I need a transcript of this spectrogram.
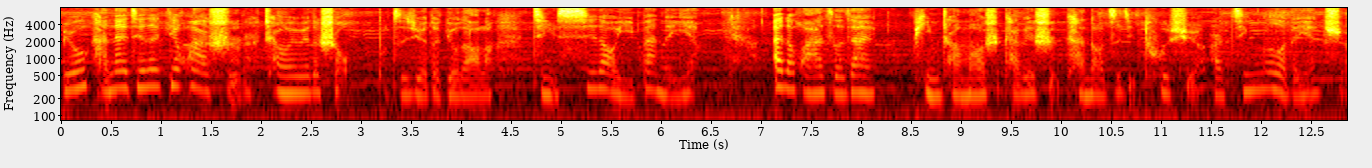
比如卡耐接的电话时，颤巍巍的手不自觉地丢到了仅吸到一半的烟；爱德华则在品尝猫屎咖啡时，看到自己吐血而惊愕的眼神。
